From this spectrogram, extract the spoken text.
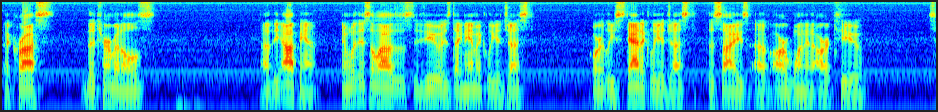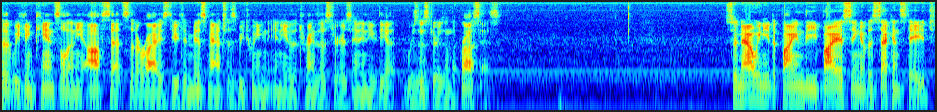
across the terminals of the op amp. And what this allows us to do is dynamically adjust, or at least statically adjust, the size of R1 and R2 so that we can cancel any offsets that arise due to mismatches between any of the transistors and any of the resistors in the process. So now we need to find the biasing of the second stage.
